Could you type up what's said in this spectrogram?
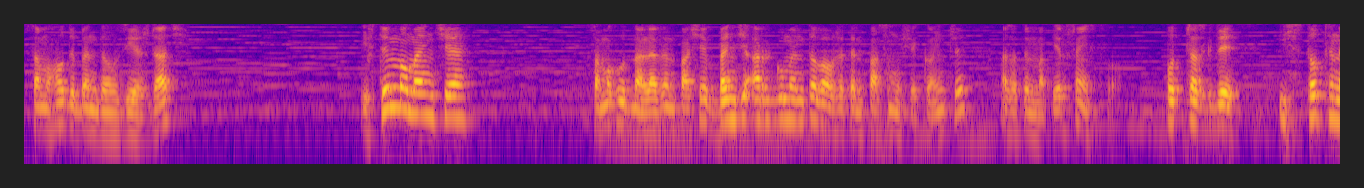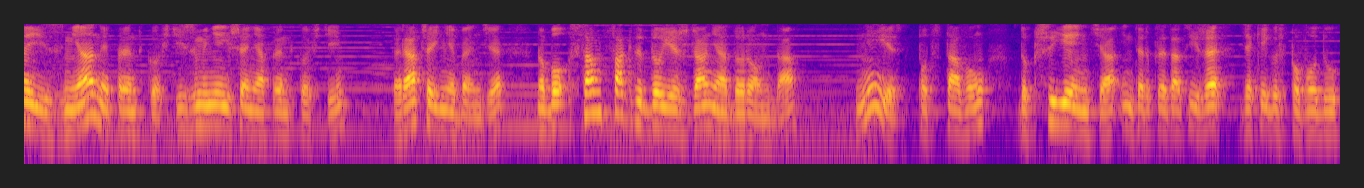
samochody będą zjeżdżać i w tym momencie samochód na lewym pasie będzie argumentował, że ten pas mu się kończy, a zatem ma pierwszeństwo. Podczas gdy istotnej zmiany prędkości, zmniejszenia prędkości raczej nie będzie, no bo sam fakt dojeżdżania do ronda nie jest podstawą do przyjęcia interpretacji, że z jakiegoś powodu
